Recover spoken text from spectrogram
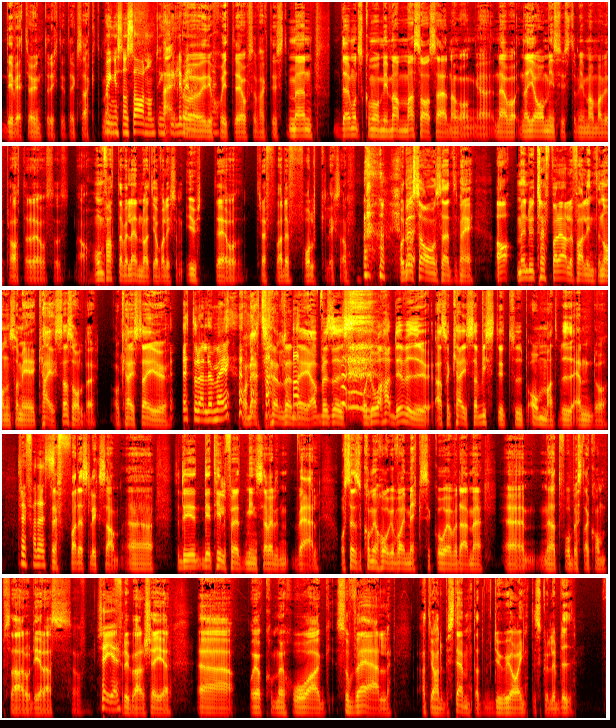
det vet jag ju inte riktigt exakt. Men... Det var ingen som sa någonting Nej, till dig? Nej, det skiter jag också faktiskt. Men däremot så kommer jag ihåg min mamma sa så här någon gång eh, när jag, var, när jag och min syster och min mamma vi pratade och så, ja, hon fattade väl ändå att jag var liksom ute och träffade folk liksom. Och då men... sa hon så här till mig, ja men du träffar i alla fall inte någon som är Kajsas ålder. Och Kajsa är ju... Ett år äldre än mig. Och ett år äldre än dig, ja precis. Och då hade vi ju, alltså Kajsa visste ju typ om att vi ändå träffades. träffades liksom. Uh, så det, det tillfället minns jag väldigt väl. Och sen så kommer jag ihåg att vara i Mexiko och jag var där med uh, mina två bästa kompisar och deras tjejer. fruar, tjejer. Uh, och jag kommer ihåg så väl att jag hade bestämt att du och jag inte skulle bli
